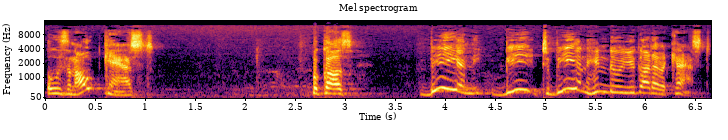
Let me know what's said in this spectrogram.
who is an outcast, because be an, be, to be an Hindu, you got to have a caste.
